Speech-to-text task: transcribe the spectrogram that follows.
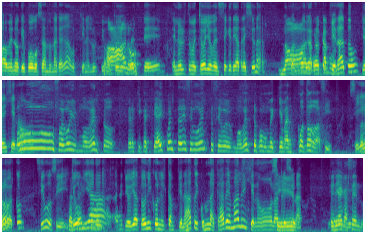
a, menos que poco se ande una cagada, porque en el último ah, show pensé, en el último show yo pensé que te iba a traicionar. No, Cuando agarró el campeonato, yo dije no. Uh, fue muy momento. Pero es que te das cuenta de ese momento, ese momento como me que marcó todo así. Sí, lo marcó. Sí, pues, sí. Yo vi, a, yo vi a Tony con el campeonato y con una cara de malo y dije, no, la sí, Tenía que hacerlo.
